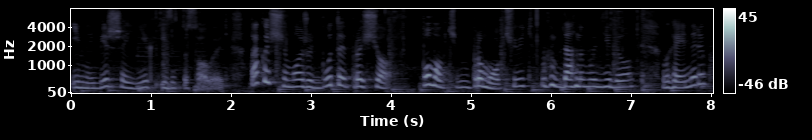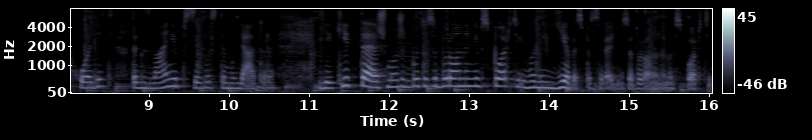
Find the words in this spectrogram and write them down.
і найбільше їх і застосовують. Також ще можуть бути про що помовч... промовчують в даному відео. В гейнери входять так звані психостимулятори, які теж можуть бути заборонені в спорті, і вони є безпосередньо забороненими в спорті.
